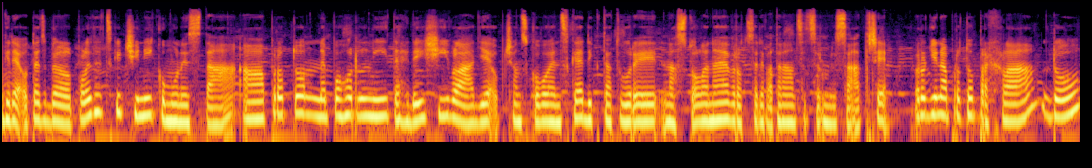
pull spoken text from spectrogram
kde otec byl politicky činný komunista a proto nepohodlný tehdejší vládě občansko-vojenské diktatury nastolené v roce 1973. Rodina proto prchla do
